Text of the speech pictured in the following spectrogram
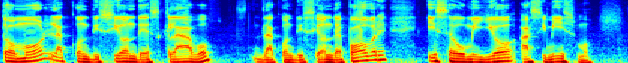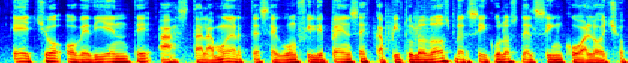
tomó la condición de esclavo, la condición de pobre, y se humilló a sí mismo hecho obediente hasta la muerte, según Filipenses capítulo 2 versículos del 5 al 8.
